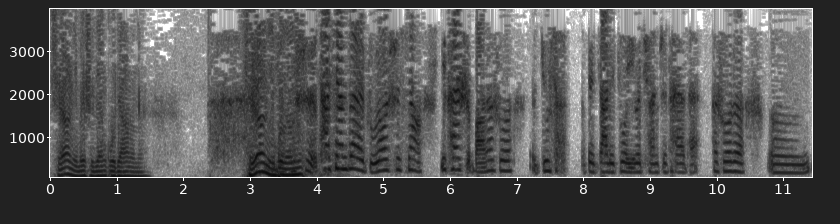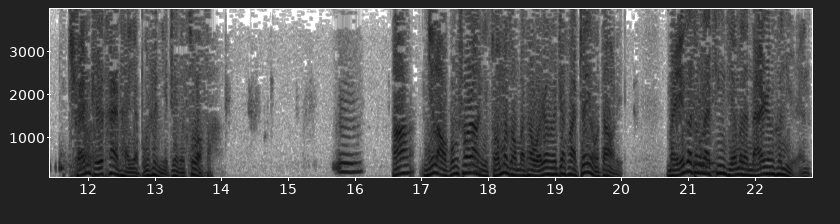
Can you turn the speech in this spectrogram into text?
谁让你没时间顾家了呢？谁让你不能？是他现在主要是像一开始吧，他说就想在家里做一个全职太太。他说的，嗯。全职太太也不是你这个做法。嗯。啊，你老公说让你琢磨琢磨他，我认为这话真有道理。每一个正在听节目的男人和女人，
